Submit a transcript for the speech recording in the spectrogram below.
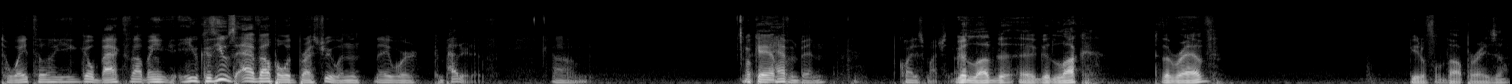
to wait till he could go back to Valpo. He because he was at Valpo with Bryce Drew and they were competitive. Um, Okay, I haven't been quite as much. Though. Good love, to, uh, good luck to the Rev. Beautiful Valparaiso,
